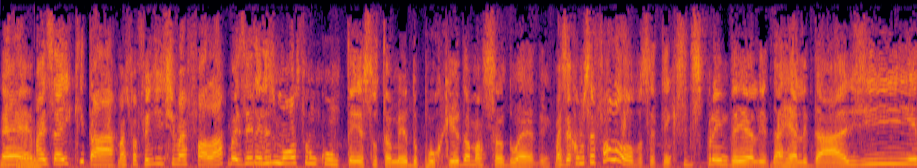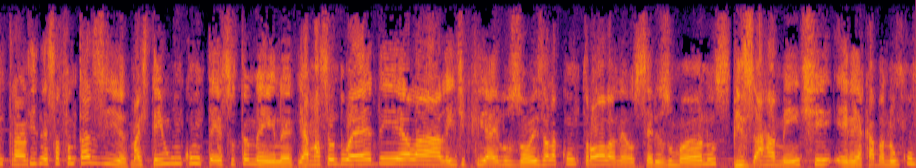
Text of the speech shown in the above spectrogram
É, Então, mas aí que tá. Mais pra frente a gente vai falar. Mas eles, eles mostram um contexto também do porquê da maçã do Éden. Mas é como você falou, você tem que se desprender ali da realidade e entrar nessa fantasia. Mas tem um contexto também, né? E a maçã do Éden, ela, além de criar ilusões, ela controla, né, os seres humanos. Bizarramente, ele acaba não controlando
